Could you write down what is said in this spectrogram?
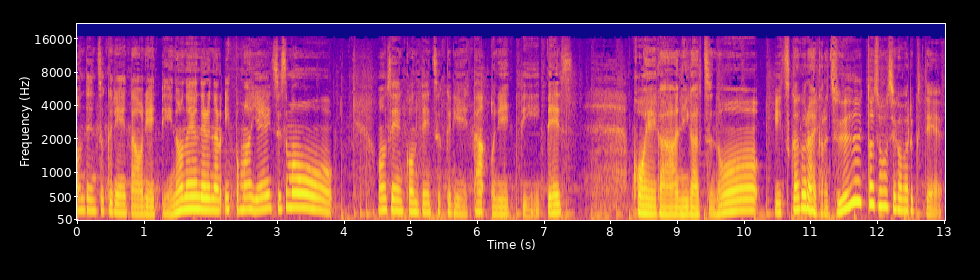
コンテンツクリエイターオリエティの悩んでるなら一歩前へ進もう音声コンテンツクリエイターオリエティです。声が2月の5日ぐらいからずっと調子が悪くて、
